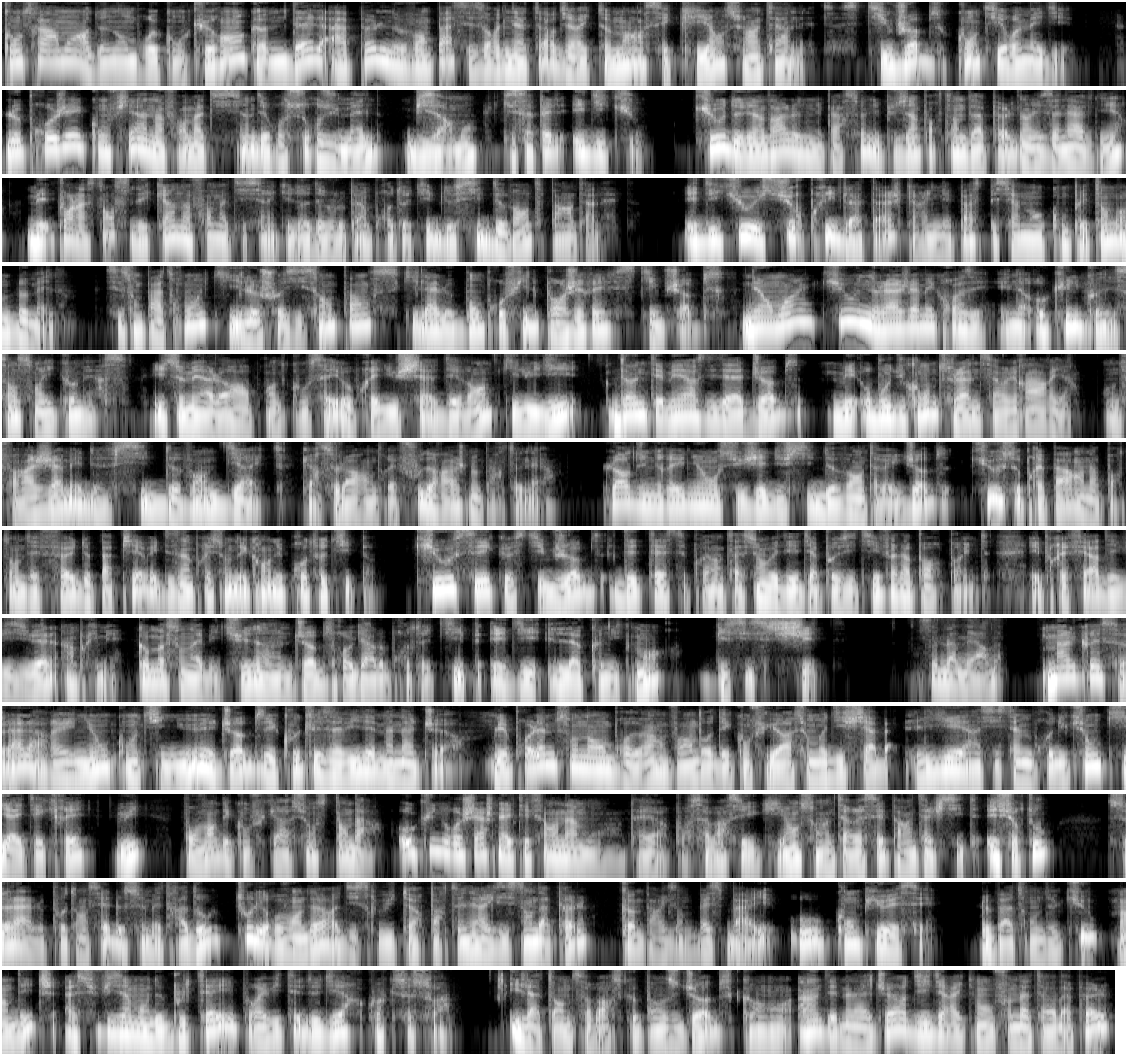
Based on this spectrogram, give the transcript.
Contrairement à de nombreux concurrents comme Dell, Apple ne vend pas ses ordinateurs directement à ses clients sur Internet. Steve Jobs compte y remédier. Le projet est confié à un informaticien des ressources humaines, bizarrement, qui s'appelle Eddie Q. Q deviendra l'une des personnes les plus importantes d'Apple dans les années à venir, mais pour l'instant ce n'est qu'un informaticien qui doit développer un prototype de site de vente par Internet. EDQ est surpris de la tâche car il n'est pas spécialement compétent dans le domaine. C'est son patron qui, le choisissant, pense qu'il a le bon profil pour gérer Steve Jobs. Néanmoins, Q ne l'a jamais croisé et n'a aucune connaissance en e-commerce. Il se met alors à prendre conseil auprès du chef des ventes qui lui dit « Donne tes meilleures idées à Jobs, mais au bout du compte, cela ne servira à rien. On ne fera jamais de site de vente direct, car cela rendrait fou de rage nos partenaires. » Lors d'une réunion au sujet du site de vente avec Jobs, Q se prépare en apportant des feuilles de papier avec des impressions d'écran du prototype. Q sait que Steve Jobs déteste ses présentations avec des diapositives à la PowerPoint et préfère des visuels imprimés. Comme à son habitude, un Jobs regarde le prototype et dit laconiquement This is shit. C'est de la merde. Malgré cela, la réunion continue et Jobs écoute les avis des managers. Les problèmes sont nombreux, hein, vendre des configurations modifiables liées à un système de production qui a été créé, lui, pour vendre des configurations standards. Aucune recherche n'a été faite en amont, d'ailleurs, pour savoir si les clients sont intéressés par un tel site. Et surtout, cela a le potentiel de se mettre à dos tous les revendeurs et distributeurs partenaires existants d'Apple, comme par exemple Best Buy ou CompUSA. Le patron de Q, Mandich, a suffisamment de bouteilles pour éviter de dire quoi que ce soit. Il attend de savoir ce que pense Jobs quand un des managers dit directement au fondateur d'Apple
